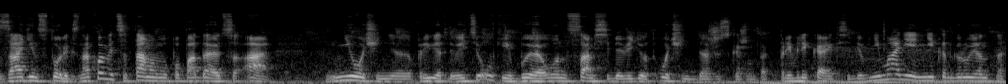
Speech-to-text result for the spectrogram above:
за один столик знакомится, там ему попадаются, а, не очень э, приветливые телки, б, он сам себя ведет очень даже, скажем так, привлекая к себе внимание, неконгруентно,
